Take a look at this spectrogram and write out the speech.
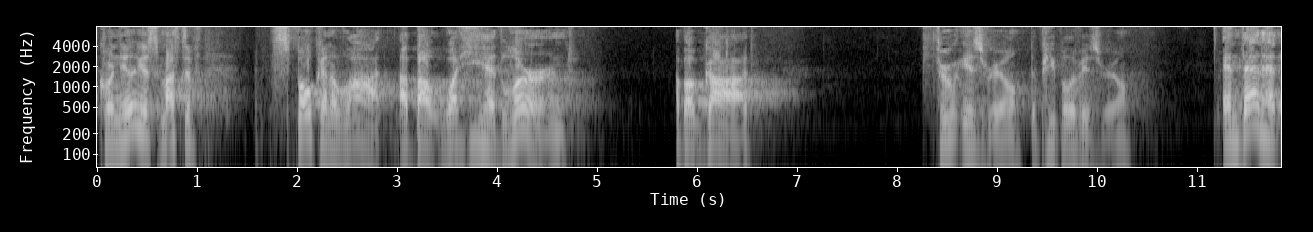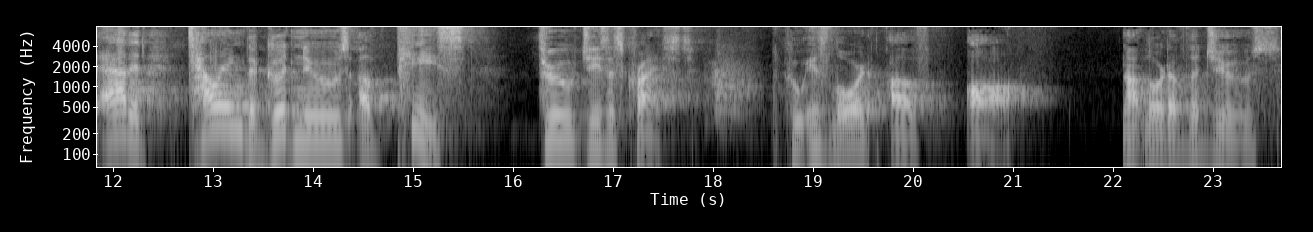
Cornelius must have spoken a lot about what he had learned about God through Israel, the people of Israel, and then had added telling the good news of peace through Jesus Christ who is Lord of all. Not Lord of the Jews,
